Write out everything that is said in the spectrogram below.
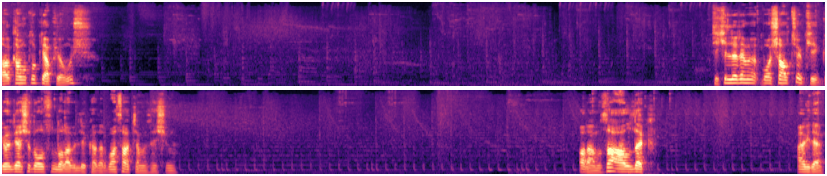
Dal kavukluk yapıyormuş. Fikirlerimi boşaltıyorum ki gözyaşı dolsun da olabildiği kadar. Basa atacağım mesela şimdi. Paramızı aldık. Hadi gidelim.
